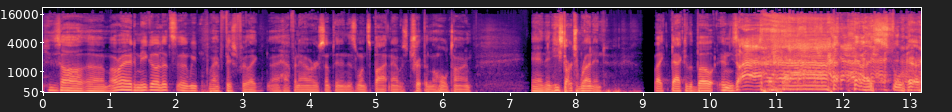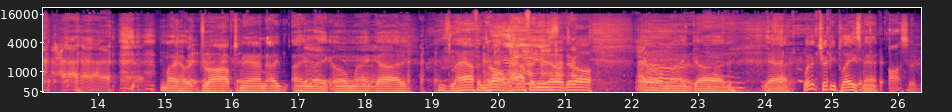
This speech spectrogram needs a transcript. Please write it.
he's all, um, all right, amigo, let's, uh, we I fished for like uh, half an hour or something in this one spot, and I was tripping the whole time. and then he starts running like back to the boat, and he's ah, and I swear, my heart dropped, man. I I'm like, oh my god, he's laughing. They're all laughing, you know. They're all, oh my god, yeah. What a trippy place, man. Awesome.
